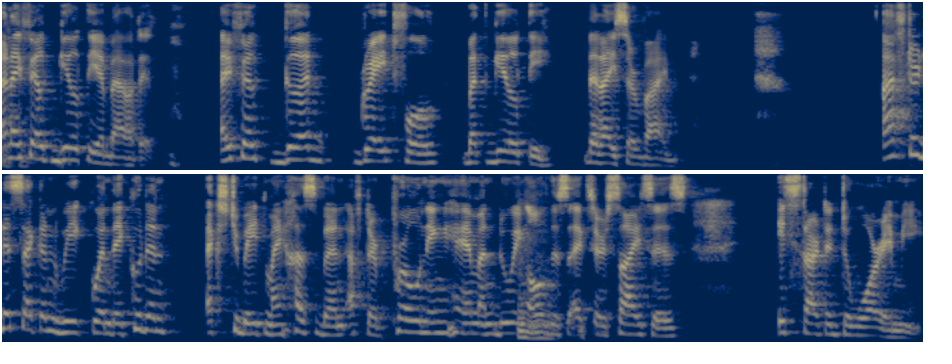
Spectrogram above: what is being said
and i felt guilty about it. I felt good grateful but guilty that i survived. After the second week when they couldn't extubate my husband after proning him and doing mm-hmm. all these exercises, it started to worry me.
